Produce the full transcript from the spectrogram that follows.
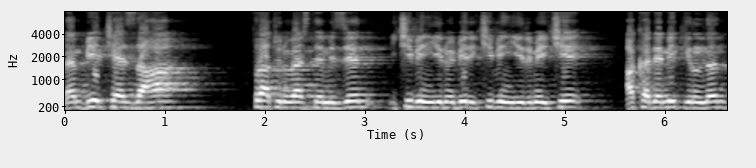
ben bir kez daha Fırat Üniversitemizin 2021-2022 akademik yılının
